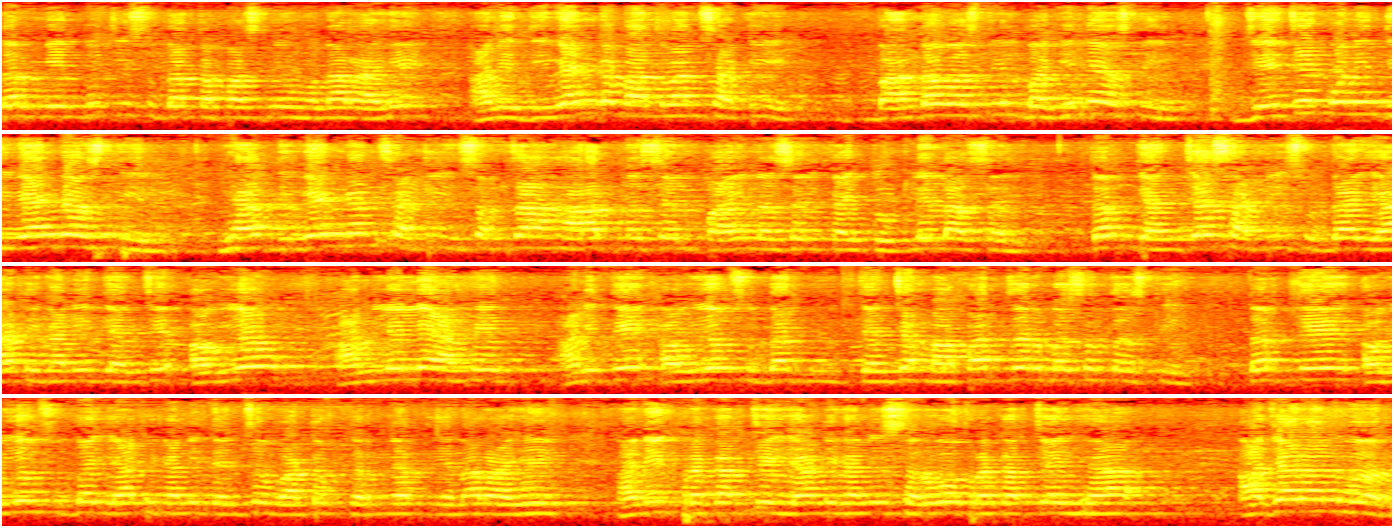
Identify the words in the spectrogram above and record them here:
तर मेंदूची सुद्धा तपासणी होणार आहे. आणि दिव्यांग बांधवांसाठी बांधव असतील भगिनी असतील जे जे कोणी दिव्यांग असतील ह्या दिव्यांगांसाठी समजा हात नसेल पाय नसेल काही तुटलेला असेल तर त्यांच्यासाठी सुद्धा या ठिकाणी त्यांचे अवयव आणलेले आहेत. आणि ते अवयव सुद्धा त्यांच्या मापात जर बसत असतील तर ते अवयव सुद्धा या ठिकाणी त्यांचं वाटप करण्यात येणार आहे. अनेक प्रकारचे या ठिकाणी सर्व प्रकारच्या ह्या आजारांवर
